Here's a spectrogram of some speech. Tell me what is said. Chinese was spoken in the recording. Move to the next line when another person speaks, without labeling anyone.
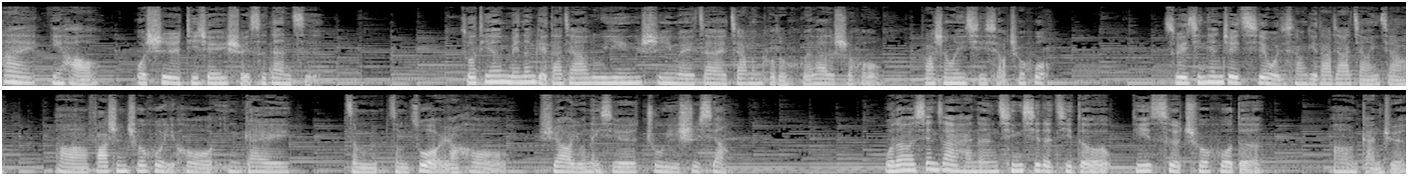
嗨，你好，我是 DJ 水色淡子。昨天没能给大家录音，是因为在家门口的回来的时候发生了一起小车祸，所以今天这期我就想给大家讲一讲，啊，发生车祸以后应该怎么怎么做，然后需要有哪些注意事项。我到现在还能清晰的记得第一次车祸的，嗯，感觉。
